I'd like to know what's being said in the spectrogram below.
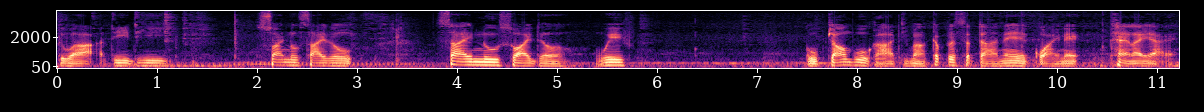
သူကဒီဒီ sinusoidal sinusoidal wave ကိုပြောင်းဖို့ကဒီမှာ capacitor နဲ့ coil နဲ့ခံလိုက်ရတယ်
